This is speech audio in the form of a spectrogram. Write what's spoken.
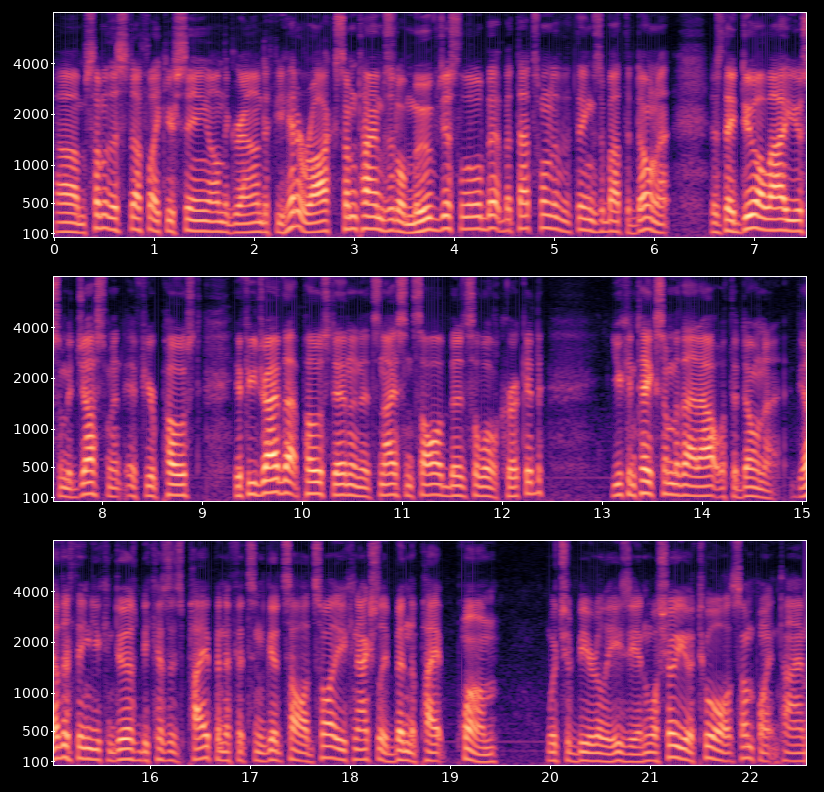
um, some of the stuff like you're seeing on the ground, if you hit a rock, sometimes it'll move just a little bit, but that's one of the things about the donut is they do allow you some adjustment if your post, if you drive that post in and it's nice and solid, but it's a little crooked, you can take some of that out with the donut. The other thing you can do is because it's pipe and if it's in good solid soil, you can actually bend the pipe plumb which would be really easy. And we'll show you a tool at some point in time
